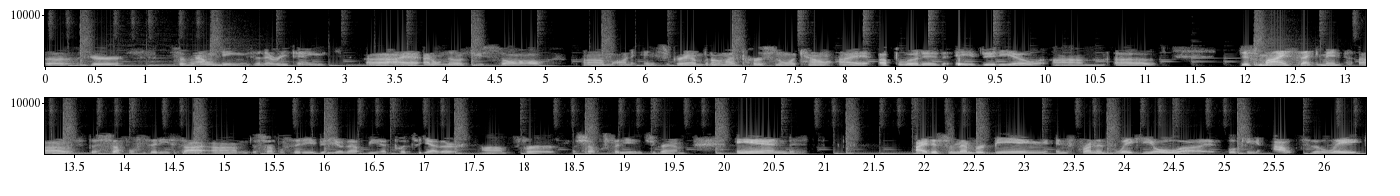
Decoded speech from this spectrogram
of your surroundings and everything. Uh, I I don't know if you saw um, on Instagram, but on my personal account, I uploaded a video um, of just my segment of the Shuffle City um, the Shuffle City video that we had put together um, for the Shuffle City Instagram, and I just remember being in front of Lake Eola and looking out to the lake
